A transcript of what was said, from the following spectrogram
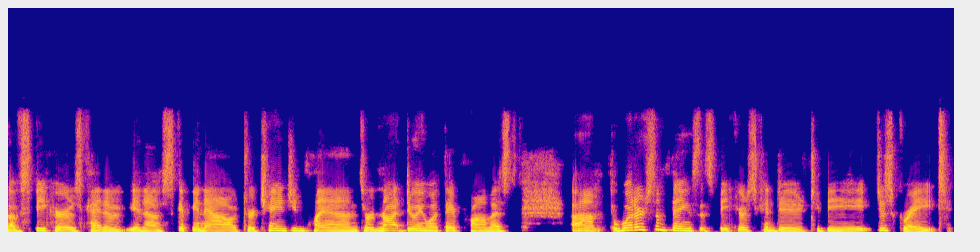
of speakers kind of, you know, skipping out or changing plans or not doing what they promised. Um, what are some things that speakers can do to be just great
